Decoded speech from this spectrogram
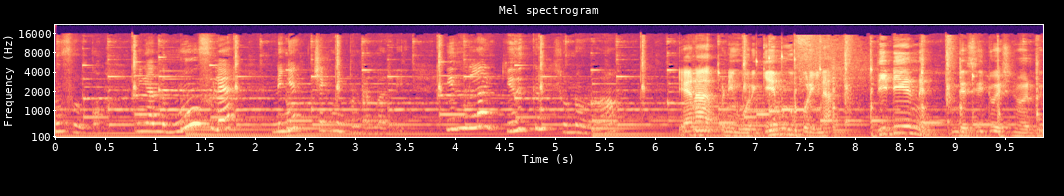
மூவ் இருக்கும். நீங்க அந்த மூவ்ல நீங்க செக் மீட் பண்ற மாதிரி. இதெல்லாம் எதுக்குன்னு சொன்னோம்னா ஏன்னா இப்போ நீங்கள் ஒரு கேமுக்கு போறீங்கன்னா திடீர்னு இந்த சுச்சுவேஷன் வருது.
